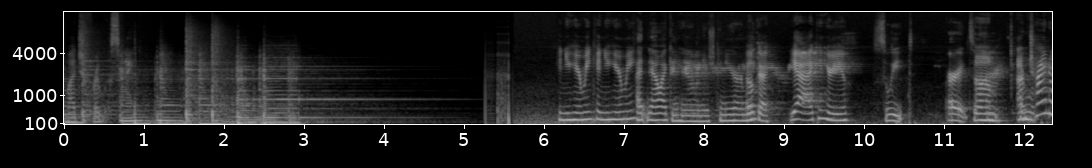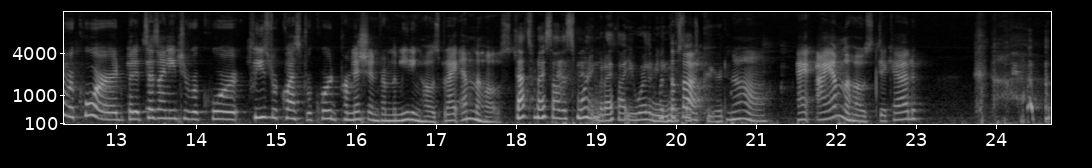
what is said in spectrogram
much for listening. Can you hear me? Can you hear me? I, now I can hear you, Manoush. Can you hear me? Okay. Yeah, I can hear you. Sweet. All right. So Um, I'm, I'm trying to record, but it says I need to record. Please request record permission from the meeting host, but I am the host. That's what I saw this morning, but I thought you were the meeting host. What the host. That's fuck? weird. No. I, I am the host, dickhead.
